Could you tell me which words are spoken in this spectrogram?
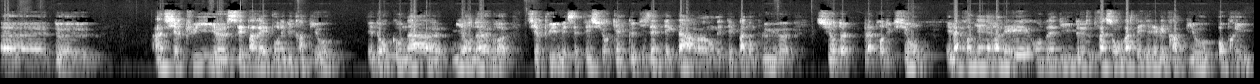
de, un circuit séparé pour les betteraves bio. Et donc, on a mis en œuvre circuit, mais c'était sur quelques dizaines d'hectares. Hein, on n'était pas non plus sur de la production. Et la première année, on a dit de toute façon, on va payer les betteraves bio au prix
